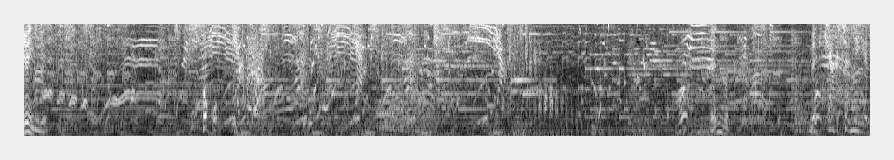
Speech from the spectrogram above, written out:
そこ。連続。めちゃくちゃ逃げる.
